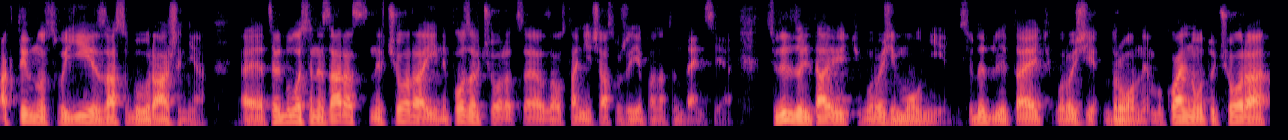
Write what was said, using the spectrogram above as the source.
активно свої засоби ураження. Е, Це відбулося не зараз, не вчора і не позавчора. Це за останній час вже є певна тенденція. Сюди долітають ворожі молнії, сюди долітають ворожі дрони. Буквально от учора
